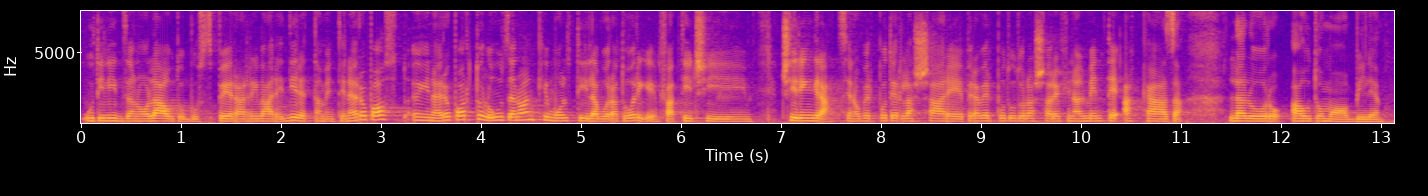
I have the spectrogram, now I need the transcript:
utilizzano l'autobus per arrivare direttamente in aeroporto in aeroporto lo usano anche molti lavoratori che infatti ci, ci ringraziano per, lasciare, per aver potuto lasciare finalmente a casa la loro automobile.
